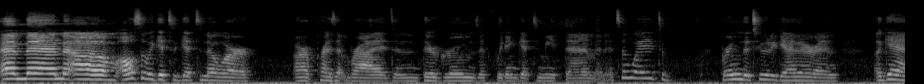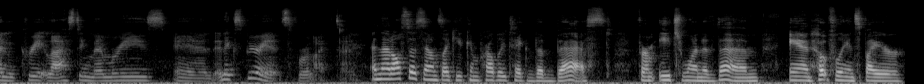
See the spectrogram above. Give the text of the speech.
and then um, also we get to get to know our our present brides and their grooms if we didn't get to meet them, and it's a way to bring the two together and again create lasting memories and an experience for a lifetime. And that also sounds like you can probably take the best from each one of them and hopefully inspire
